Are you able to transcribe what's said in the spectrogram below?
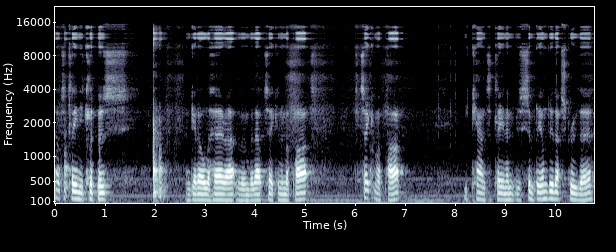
how to clean your clippers and get all the hair out of them without taking them apart. To take them apart, you can to clean them, just simply undo that screw there.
